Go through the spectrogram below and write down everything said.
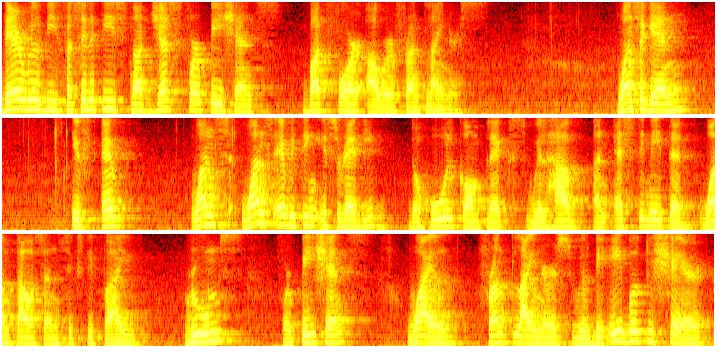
There will be facilities not just for patients, but for our frontliners. Once again, if ev- once, once everything is ready, the whole complex will have an estimated 1,065 rooms for patients, while frontliners will be able to share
